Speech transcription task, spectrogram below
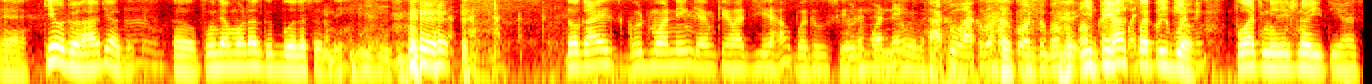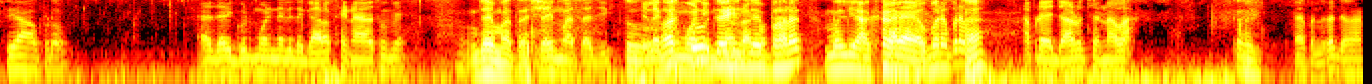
હે કેવું ઢોળા છે પૂજા મોડલ તું જ બોલે જ નહીં. તો ગાઈઝ ગુડ મોર્નિંગ એમ કહેવા જઈએ હા બધું ગુડ મોર્નિંગ. આખું આખું આખું અડધું ગામ ઇતિહાસ પતી ગયો. પાંચ મિનિટ નો ઇતિહાસ છે આપણો. અરે જરી ગુડ મોર્નિંગ એટલે લીધે ગાળો ખાઈને આવ્યો છું મેં. જય માતાજી. જય માતાજી. તો અસ્તુ જય હિન્દ જય ભારત. મળીએ આગળ. અરે ઊભો રે, ઊભો રે. હા? આપણે જાણું છે નવા. કઈ? આપણે નતા જવાના?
